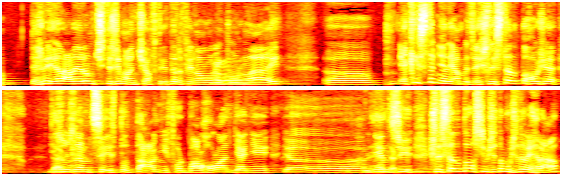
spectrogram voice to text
Uh, tehdy hráli jenom čtyři manšafty, ten finálový ano, turnaj. Uh, jaký jste měli ambice? Šli jste do toho, že Nizozemci, totální fotbal, Holanděni, uh, ne, Němci. Tak... Šli jste do toho s tím, že to můžete vyhrát?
